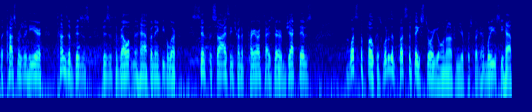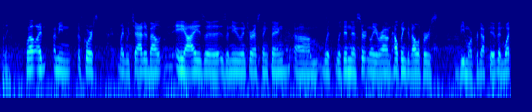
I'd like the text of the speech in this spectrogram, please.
the customers are here, tons of business, business development happening, people are synthesizing, trying to prioritize their objectives. What's the focus? What are the, what's the big story going on from your perspective? What do you see happening? Well, I, I mean, of course, like we chatted about, AI is a, is a new interesting thing. Um, with, within this, certainly around helping developers be more productive and what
